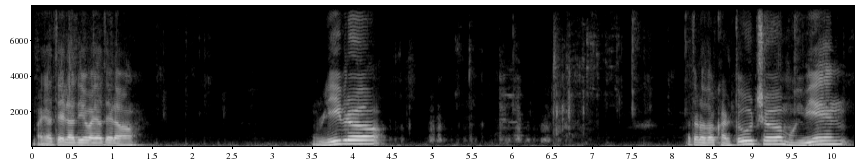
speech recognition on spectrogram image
Vaya tela, tío, vaya tela. vamos. Un libro. Otros dos cartuchos, muy bien.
